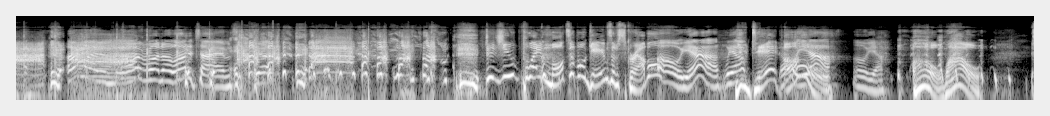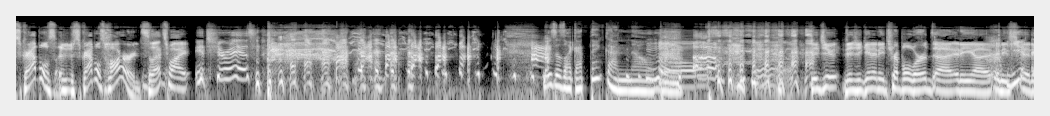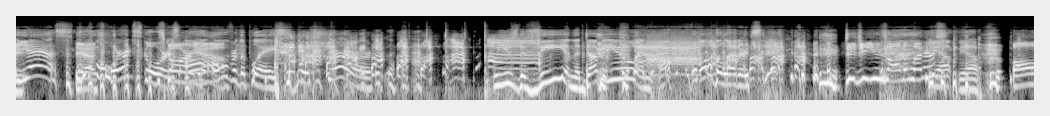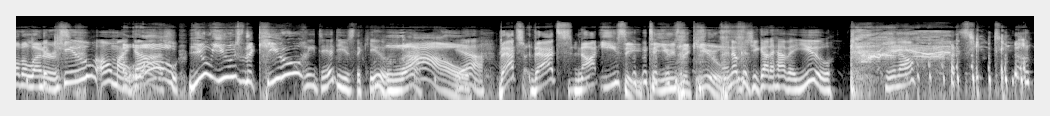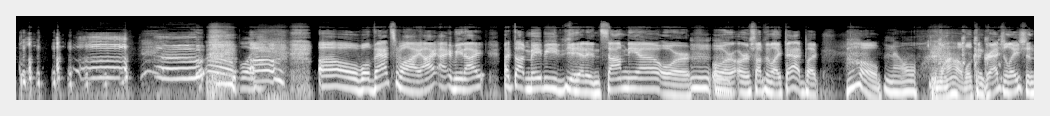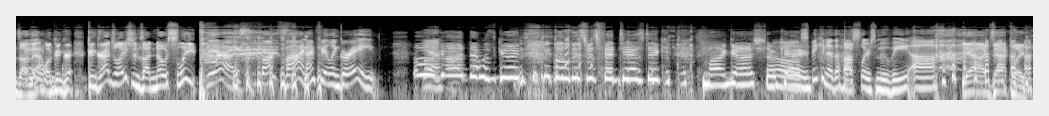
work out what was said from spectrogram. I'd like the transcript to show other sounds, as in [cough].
I won, I won a lot of times. [laughs] Did you play multiple games of Scrabble? Oh yeah. Yeah. You did? Oh, yeah. Oh yeah. Oh, wow. Scrabble's uh, Scrabble's hard, so that's why. It sure is. [laughs] Lisa's like, I think I know. [laughs] Did you did you get any triple words? Uh, any uh, any, Ye- any yes. [laughs] Yes. Triple word scores [laughs] Score, all yeah. over the place for sure. We use the Z and the W and all, all the letters. Did you use all the letters? Yep, yep. All the The letters. Q. Oh my gosh. Whoa! You used the Q? We did use the Q. Wow. Yeah. That's that's not easy to use the Q. [laughs] I know because you got to have a U. You know. oh boy. Oh, oh, well, that's why. I, I mean, I, I thought maybe you had insomnia or, or, or something like that, but oh, No. wow. Well, congratulations on that one. Congra- congratulations on no sleep. Yeah, it's fun, fine. I'm feeling great. Oh Yeah. God, that was good. [laughs] Oh, this was fantastic. My gosh. Okay. Oh, speaking of the Hustlers movie, uh, [laughs] yeah, exactly. [laughs]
